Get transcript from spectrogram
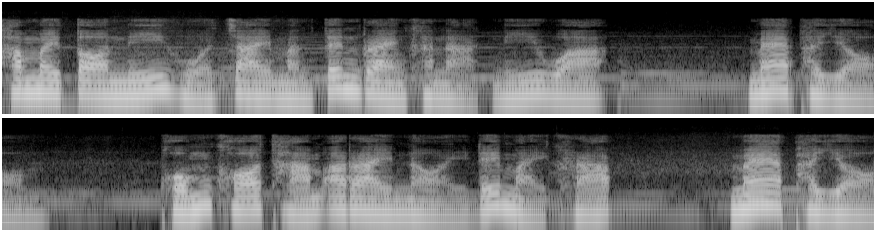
ทำไมตอนนี้หัวใจมันเต้นแรงขนาดนี้วะ แม่พยอม ผมขอถามอะไรหน่อยได้ไหมครับ แม่พยอ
